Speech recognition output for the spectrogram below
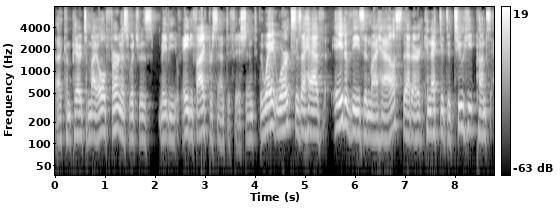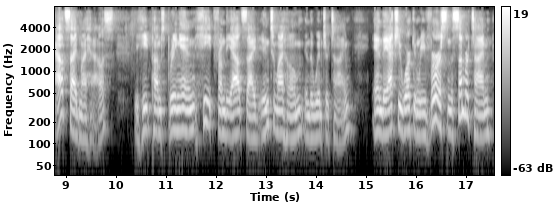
uh, compared to my old furnace, which was maybe 85% efficient. The way it works is I have eight of these in my house that are connected to two heat pumps outside my house. The heat pumps bring in heat from the outside into my home in the wintertime. And they actually work in reverse in the summertime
